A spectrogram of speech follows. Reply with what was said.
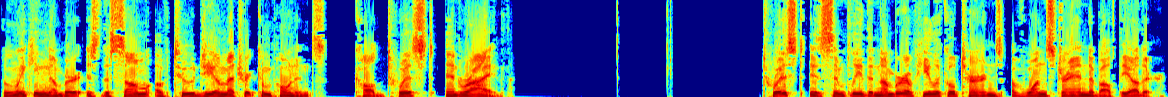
The linking number is the sum of two geometric components called twist and writhe. Twist is simply the number of helical turns of one strand about the other.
